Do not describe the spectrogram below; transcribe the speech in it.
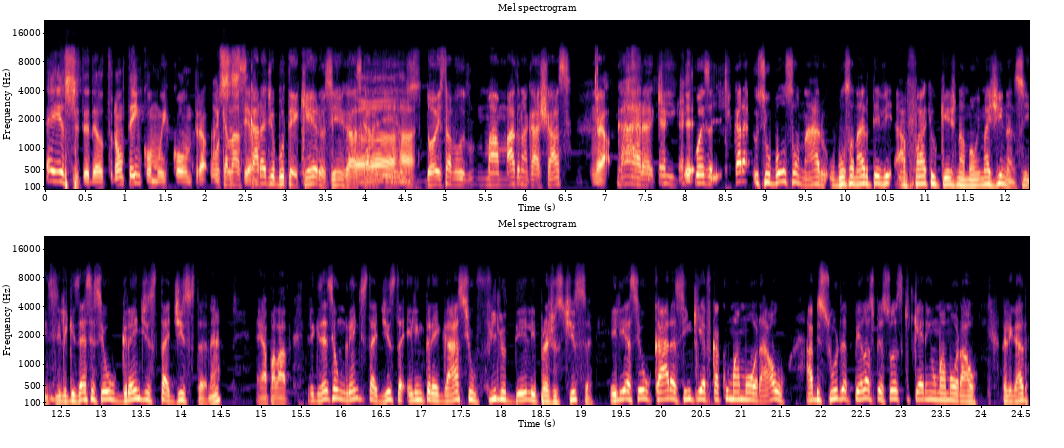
é isso, entendeu? Tu não tem como ir contra o aquelas sistema. caras de botequeiro, assim, aquelas caras de. Os dois estavam mamados na cachaça. É. Cara, que, que coisa. Cara, se o Bolsonaro, o Bolsonaro teve a faca e o queijo na mão, imagina, assim, se ele quisesse ser o grande estadista, né? É a palavra. Se ele quisesse ser um grande estadista, ele entregasse o filho dele pra justiça, ele ia ser o cara, assim, que ia ficar com uma moral absurda pelas pessoas que querem uma moral, tá ligado?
